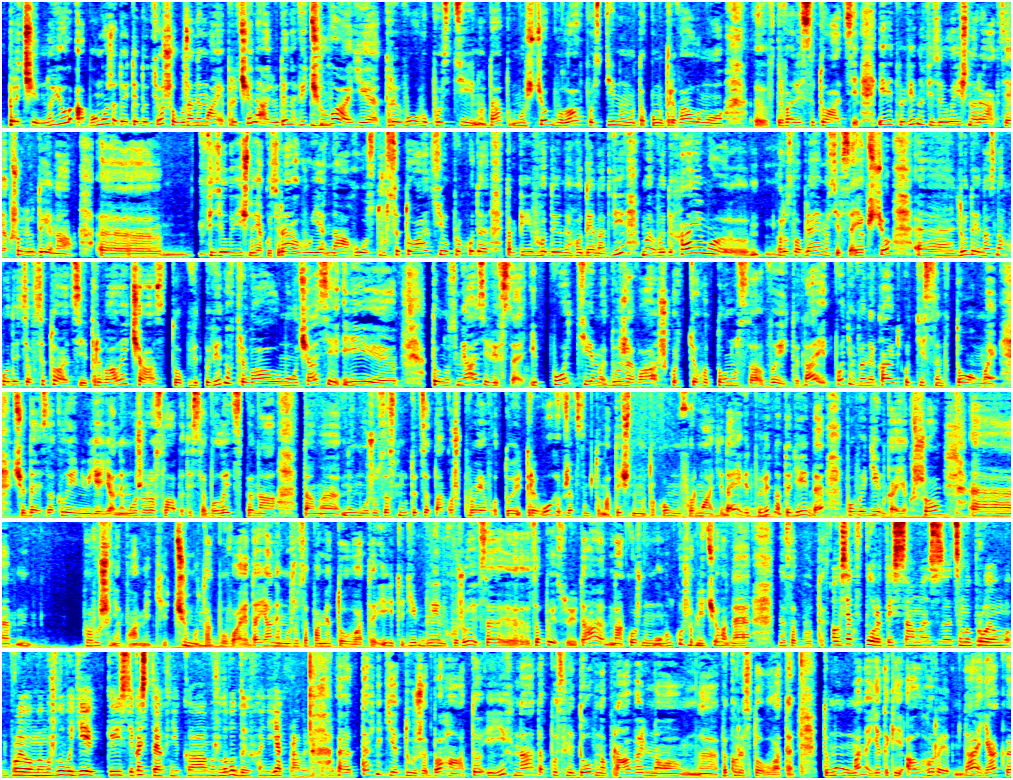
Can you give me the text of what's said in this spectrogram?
причинною, або може дойти до цього, що вже немає причини, а людина відчуває тривогу постійно, да, тому що була в постійному такому тривалому е, в тривалій ситуації. І відповідно фізіологічна реакція. Якщо людина е, фізіологічно якось реагує на гостру ситуацію, проходить там півгодини, година-дві, ми видихаємо, е, розслабляємося і все. Якщо е, людина знаходиться в ситуації тривалий час, то відповідно в тривалому часі і тонус м'язів, і все. І потім дуже важко з цього тонуса вийти. Да? І потім виникають оті симптоми, що десь заклинює, я не можу розслабитися, болить спина, там е, не можу заснути. Це також прояв отої тривоги вже в симптоматичному такому форматі. Да? І відповідно тоді йде поведінка. Якщо е, Порушення пам'яті. Чому Мгм. так буває? Да? Я не можу запам'ятовувати. І тоді, блін, хожу і все е, записую да? на кожному уголку, щоб Мгм. нічого не, не забути. А ось як впоратись саме з цими проявами? проявами? Можливо, є якийсь якась техніка, можливо, дихання. Як правильно це? Е, Технік є дуже багато, і їх треба послідовно правильно е, використовувати. Тому у мене є такий алгоритм, да, як,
